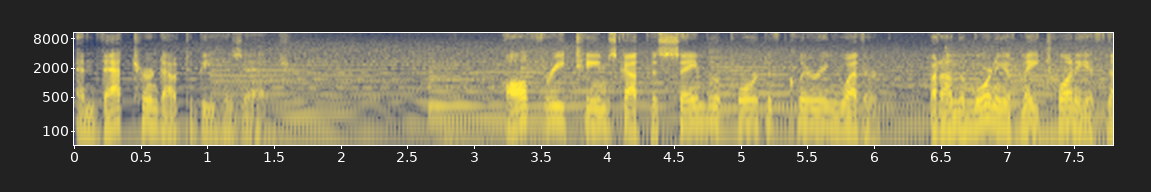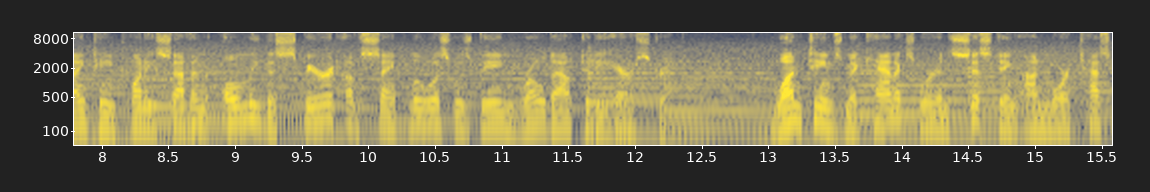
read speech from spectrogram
and that turned out to be his edge. All three teams got the same report of clearing weather, but on the morning of May 20th, 1927, only the Spirit of St. Louis was being rolled out to the airstrip. One team's mechanics were insisting on more test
